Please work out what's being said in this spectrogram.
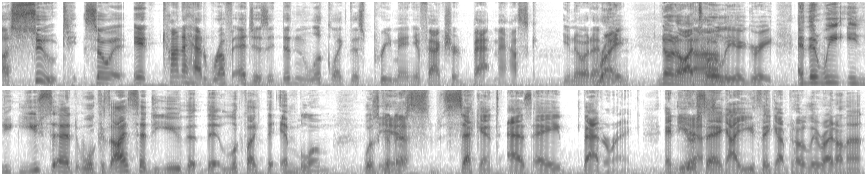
a suit. So it, it kind of had rough edges. It didn't look like this pre-manufactured bat mask. You know what I right. mean? No, no, I Um, totally agree. And then we, you said, well, because I said to you that that it looked like the emblem was going to Yeah. s- second as a batarang, and you're Yes. saying, I, you think I'm totally right on that?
